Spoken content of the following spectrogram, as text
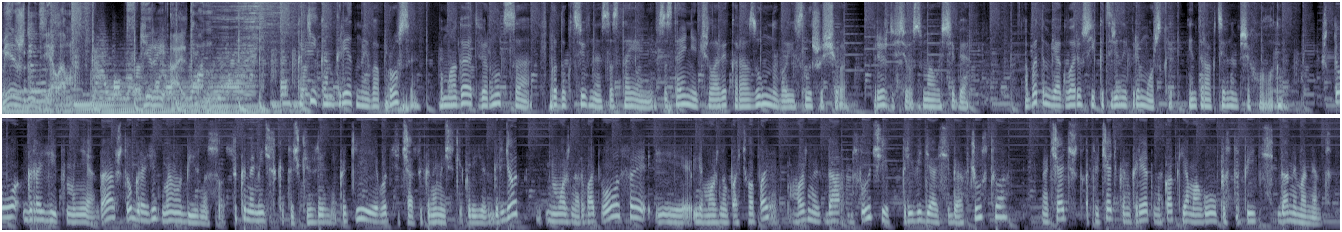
Между делом с Кирой Альтман. Какие конкретные вопросы помогают вернуться в продуктивное состояние, в состояние человека разумного и слышащего, прежде всего самого себя? Об этом я говорю с Екатериной Приморской, интерактивным психологом что грозит мне, да, что грозит моему бизнесу с экономической точки зрения. Какие вот сейчас экономический кризис грядет, можно рвать волосы и, или можно упасть в опасть. Можно в данном случае, приведя себя в чувство, начать отвечать конкретно, как я могу поступить в данный момент.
